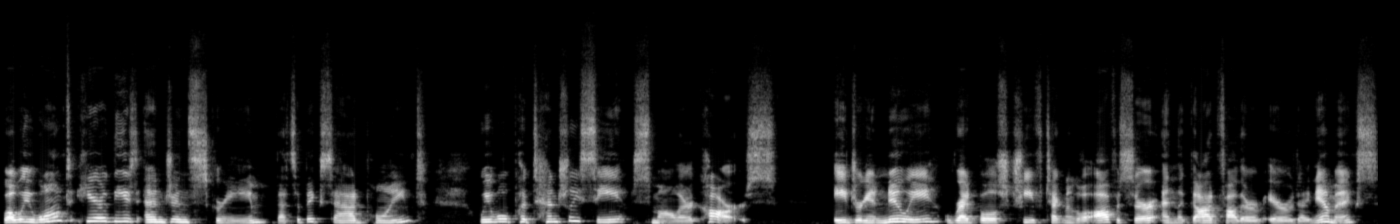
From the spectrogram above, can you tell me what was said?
While we won't hear these engines scream, that's a big sad point, we will potentially see smaller cars. Adrian Newey, Red Bull's chief technical officer and the godfather of aerodynamics,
